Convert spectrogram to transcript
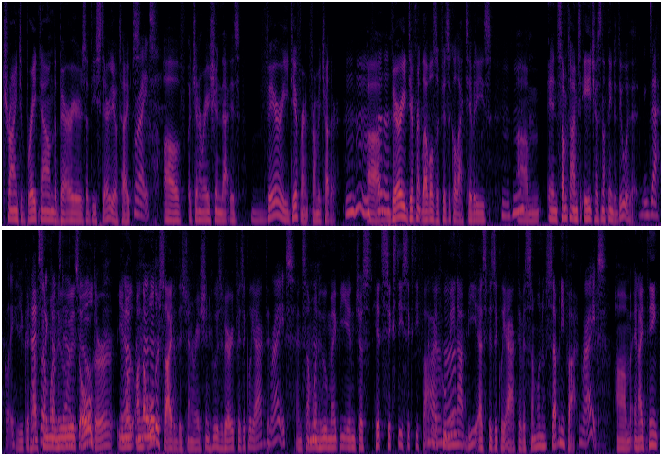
trying to break down the barriers of these stereotypes Right. of a generation that is very different from each other Mm-hmm. uh, very different levels of physical activities um, and sometimes age has nothing to do with it Exactly. you could have That's someone who is to. older you know on the older side of this generation who is very physically active Right. and someone who might be in just hit 60 65 who Uh-huh. may not be as physically active as someone who's 75 Right. um, and I think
